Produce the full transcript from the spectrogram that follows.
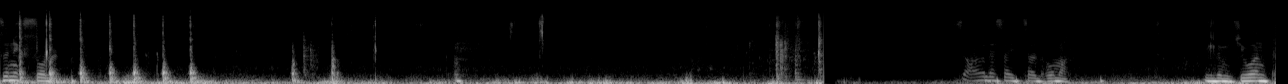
अजून एक सोलट चांगल्या साईजचा ढोमा. एकदम जिवंत.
